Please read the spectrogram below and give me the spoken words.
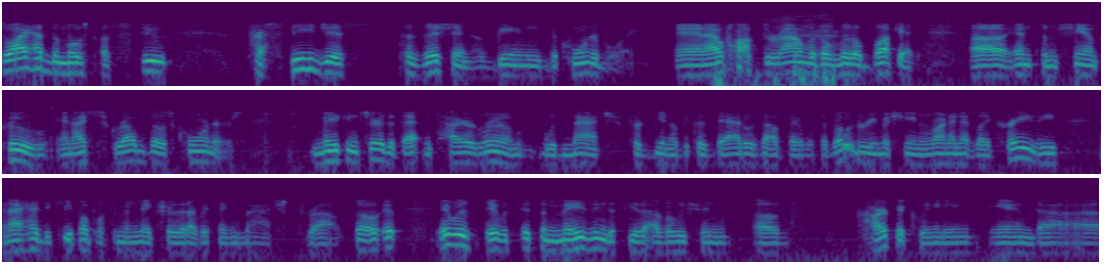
So I had the most astute, prestigious position of being the corner boy. And I walked around with a little bucket uh, and some shampoo, and I scrubbed those corners, making sure that that entire room would match for you know because Dad was out there with the rotary machine running it like crazy, and I had to keep up with him and make sure that everything matched throughout. So it it was it was it's amazing to see the evolution of carpet cleaning and uh,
